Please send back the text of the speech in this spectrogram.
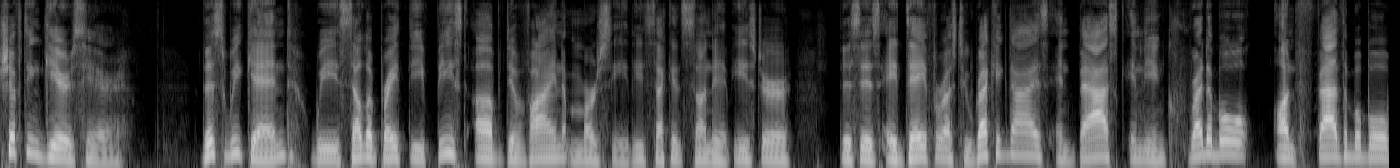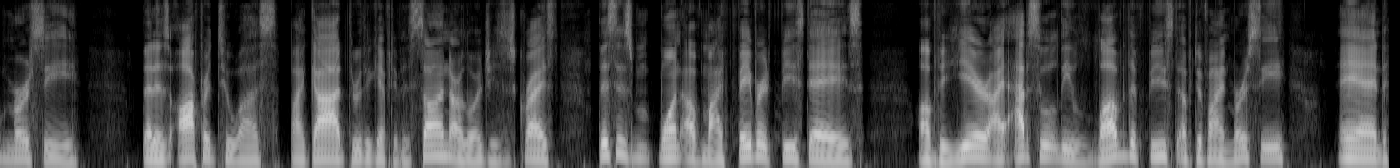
Shifting gears here. This weekend, we celebrate the Feast of Divine Mercy, the second Sunday of Easter. This is a day for us to recognize and bask in the incredible, unfathomable mercy that is offered to us by God through the gift of His Son, our Lord Jesus Christ. This is one of my favorite feast days of the year. I absolutely love the Feast of Divine Mercy. And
